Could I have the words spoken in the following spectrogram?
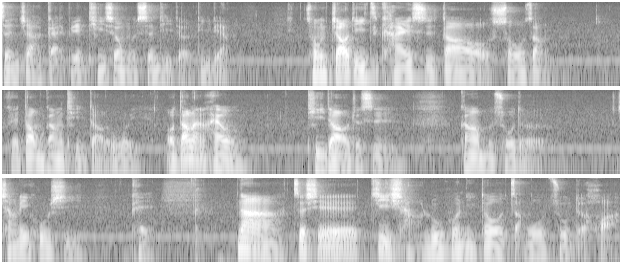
增加改变，提升我们身体的力量。从脚底一直开始到手掌，可以到我们刚刚提到的握力。哦，当然还有提到就是刚刚我们说的强力呼吸。OK，那这些技巧如果你都掌握住的话，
